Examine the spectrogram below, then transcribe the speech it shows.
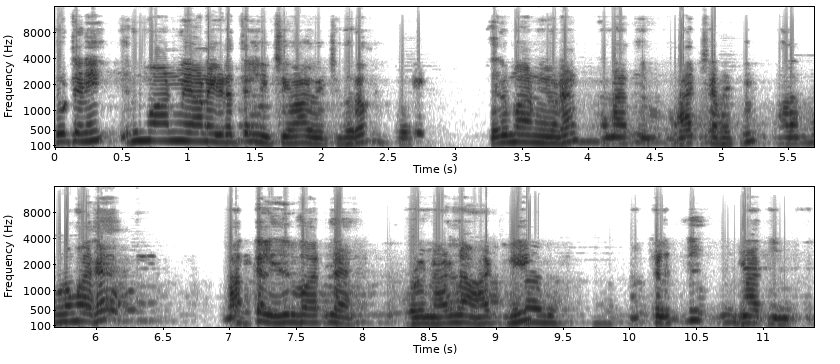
கூட்டணி பெரும்பான்மையான இடத்தில் நிச்சயமாக வெற்றி பெறும். பெரும்பான்மையுடன் ஆட்சி அமைக்கும். அதன் மூலமாக மக்கள் எதிர்பார்த்த ஒரு நல்ல ஆட்சியை மக்களுக்கு அதிமுக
